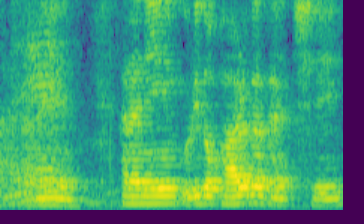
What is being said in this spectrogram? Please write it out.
아멘. 하나님, 우리도 바울과 같이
